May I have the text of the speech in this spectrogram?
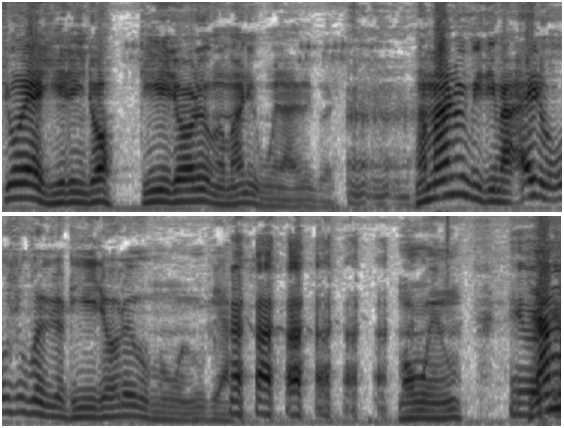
ကျွန်းရဲ့ရေရင်တော်ဒီရေတော်တွေကိုငမန်းတွေဝင်လာလို့ပြောတယ် อืมอืมอืม ငမန်းတို့ပြည်စီမှာအဲ့လိုအုပ်စုဖွဲ့ပြီးတော့ဒီရေတော်တွေကိုမဝင်ဘူးဗျာမဝင်ဘူး လမ်းမ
